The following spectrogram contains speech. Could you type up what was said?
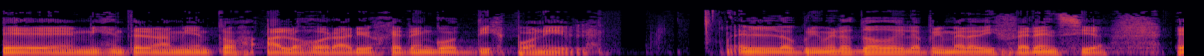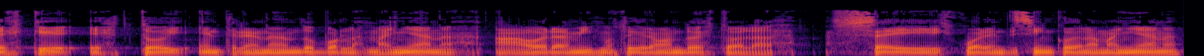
eh, mis entrenamientos a los horarios que tengo disponibles. Lo primero de todo y la primera diferencia es que estoy entrenando por las mañanas. Ahora mismo estoy grabando esto a las 6.45 de la mañana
